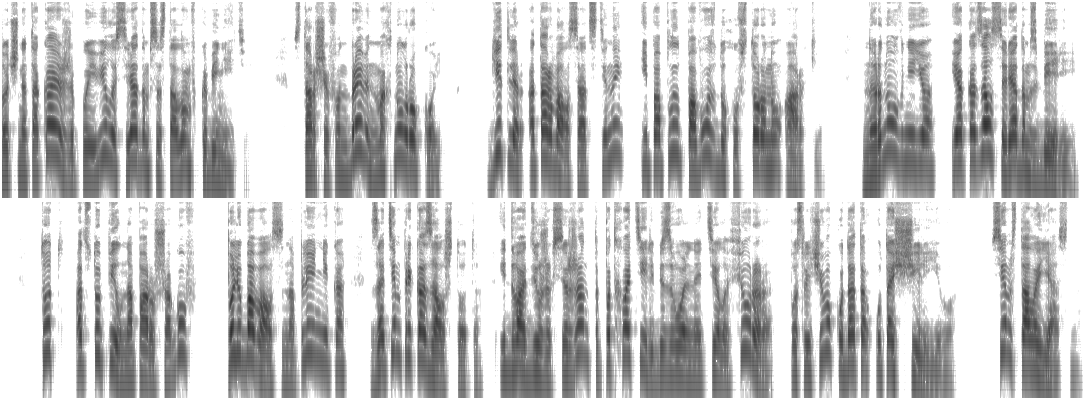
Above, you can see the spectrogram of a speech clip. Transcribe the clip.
Точно такая же появилась рядом со столом в кабинете. Старший фон Бревен махнул рукой. Гитлер оторвался от стены и поплыл по воздуху в сторону арки. Нырнул в нее и оказался рядом с Берией. Тот отступил на пару шагов, полюбовался на пленника, затем приказал что-то, и два дюжих сержанта подхватили безвольное тело фюрера, после чего куда-то утащили его. Всем стало ясно,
